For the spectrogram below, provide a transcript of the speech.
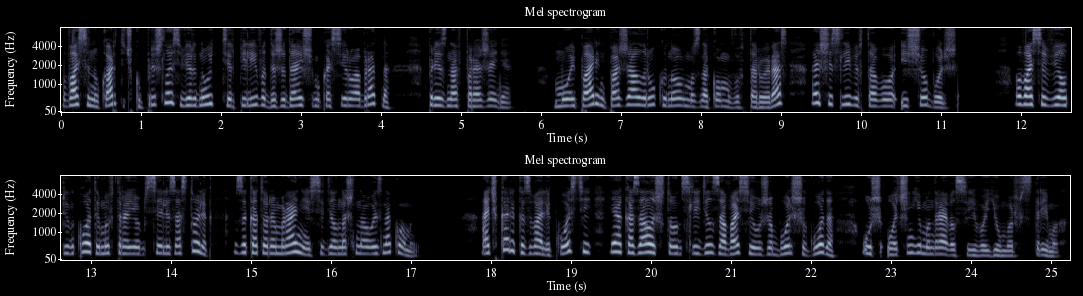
Васину карточку пришлось вернуть терпеливо дожидающему кассиру обратно, признав поражение. Мой парень пожал руку новому знакомому во второй раз, осчастливив того еще больше. Вася ввел пин-код, и мы втроем сели за столик, за которым ранее сидел наш новый знакомый. Очкарика звали Костей, и оказалось, что он следил за Васей уже больше года, уж очень ему нравился его юмор в стримах.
